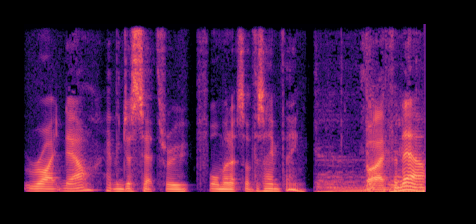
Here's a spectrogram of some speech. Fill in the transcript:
right now, having just sat through four minutes of the same thing. Bye for now.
